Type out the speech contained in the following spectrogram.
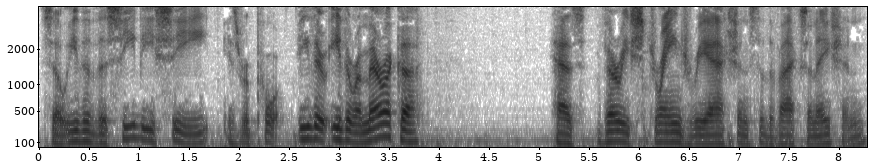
So either the CDC is report either either America has very strange reactions to the vaccination,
